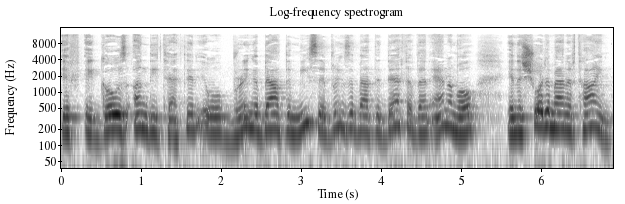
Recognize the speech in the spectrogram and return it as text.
if it goes undetected, it will bring about the misa, it brings about the death of that animal in a short amount of time.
